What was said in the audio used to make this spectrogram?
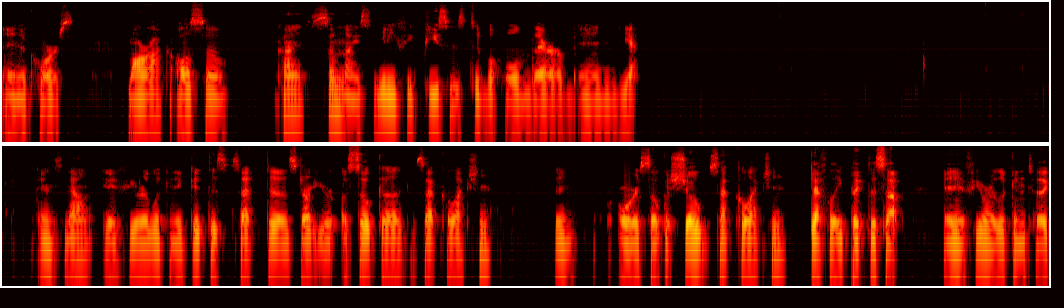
And of course, Marrok also kind of some nice minifig pieces to behold there, and yeah. And so now, if you're looking to get this set to start your Ahsoka set collection, then or Ahsoka show set collection, definitely pick this up. And if you are looking to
